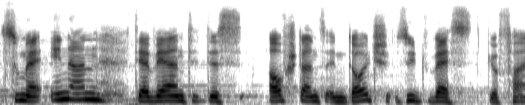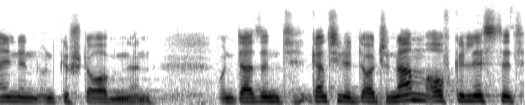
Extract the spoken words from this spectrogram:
zum Erinnern der während des Aufstands in Deutsch-Südwest Gefallenen und Gestorbenen. Und da sind ganz viele deutsche Namen aufgelistet.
